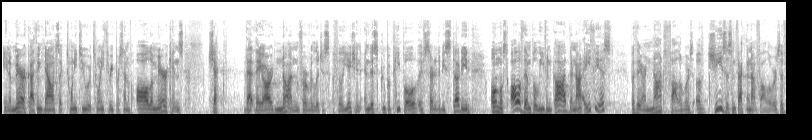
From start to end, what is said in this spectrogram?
in America. I think now it's like 22 or 23% of all Americans check that they are none for religious affiliation. And this group of people, they've started to be studied. Almost all of them believe in God. They're not atheists, but they are not followers of Jesus. In fact, they're not followers of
